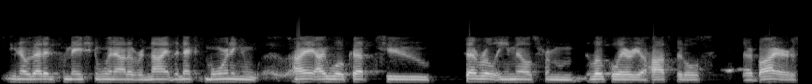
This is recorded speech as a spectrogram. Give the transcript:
you know, that information went out overnight. The next morning, I, I woke up to several emails from local area hospitals, their buyers,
